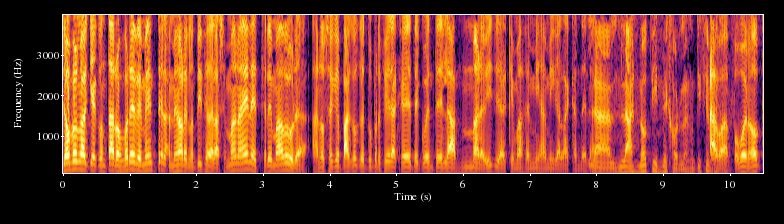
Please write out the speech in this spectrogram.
Yo vengo aquí a contaros brevemente las mejores noticias de la semana en Extremadura. A no ser que, Paco, que tú prefieras que te cuente las maravillas que me hacen mis amigas las candelas. La- las noticias mejor, las noticias Ah, mejor. va, pues bueno, ok.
